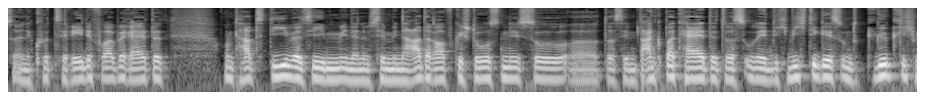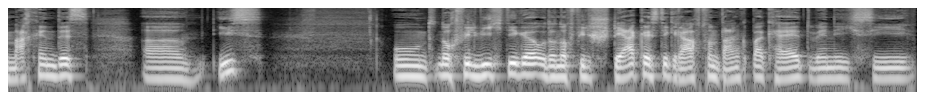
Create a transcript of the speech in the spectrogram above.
so eine kurze Rede vorbereitet und hat die, weil sie eben in einem Seminar darauf gestoßen ist, so äh, dass eben Dankbarkeit etwas unendlich Wichtiges und glücklich Machendes äh, ist. Und noch viel wichtiger oder noch viel stärker ist die Kraft von Dankbarkeit, wenn ich sie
